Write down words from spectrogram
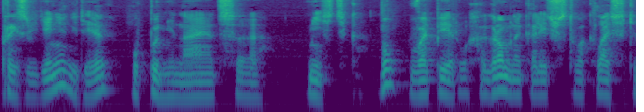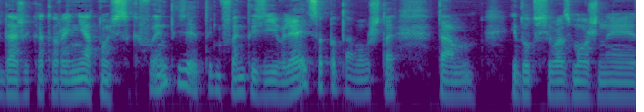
произведений, где упоминается мистика. Ну, во-первых, огромное количество классики, даже которая не относится к фэнтези, этим фэнтези является, потому что там идут всевозможные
